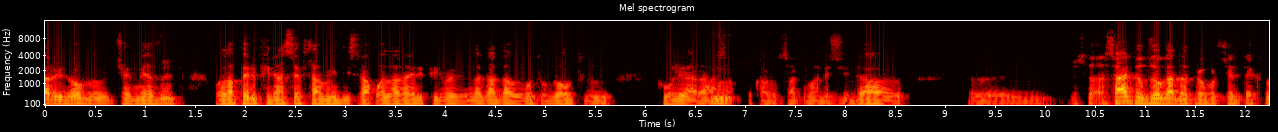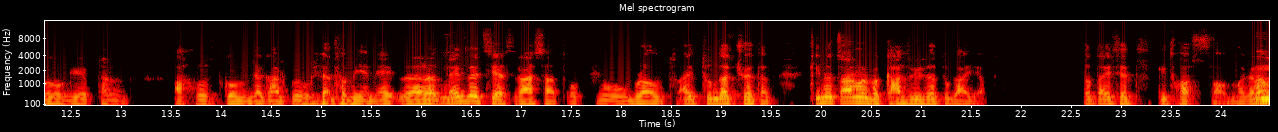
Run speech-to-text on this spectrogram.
არის რომ ჩემი აზრით ყველაფერი ფინანსებთან მიდის რა ყველანაირი ფილმები უნდა გადავიღოთ უბრალოდ ფული არა საკუთარ საკმარისი და საერთოდ ზოგადად როგორც შენ ტექნოლოგიებთან ახლოს დგომი და გარკვეული ადამიანი აი ტენდენციას რას ატყობ უბრალოდ? აი თუნდაც ჩვენთან კინოწარმოება გაძვირდა თუ გაიაფრა ცოტა ისეთ კითხვას ვსვავ მაგრამ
